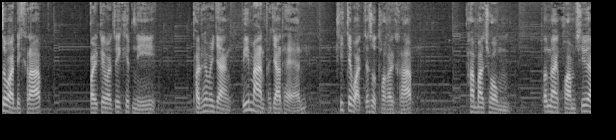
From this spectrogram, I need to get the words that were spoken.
สวัสดีครับ ไปกันวันที่คลิปนี้พาเพื่อนมาอย่างวิมานพญาแถนที่จังหวัดยโสธรกันครับพามาชมตำนานความเชื่อ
